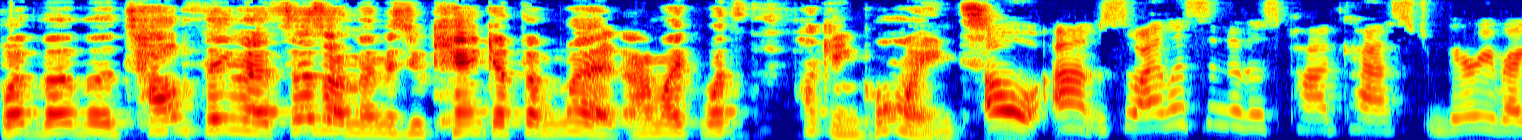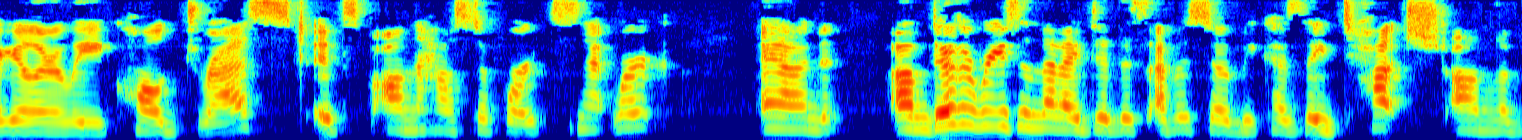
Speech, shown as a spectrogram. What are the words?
but the the top thing that says on them is you can't get them wet. And I'm like, what's the fucking point? Oh, um, so I listen to this podcast very regularly called Dressed. It's on the HowStuffWorks network, and um, they're the reason that I did this episode because they touched on the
